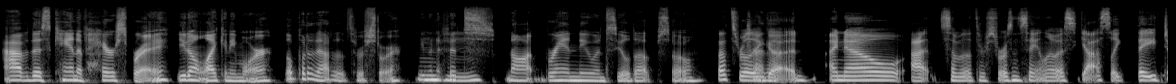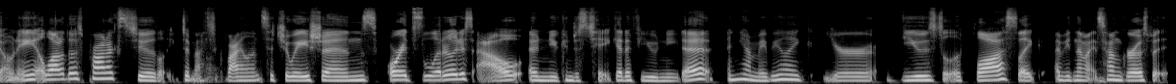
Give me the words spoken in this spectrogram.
have this can of hairspray you don't like anymore, they'll put it out of the thrift store, even Mhm. if it's not brand new and sealed up. So, That's really Try that. good. I know at some of the thrift stores in St. Louis, yes, like they donate a lot of those products to like domestic violence situations, or it's literally just out and you can just take it if you need it. And yeah, maybe like your used lip gloss, like, I mean, that might sound gross, but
